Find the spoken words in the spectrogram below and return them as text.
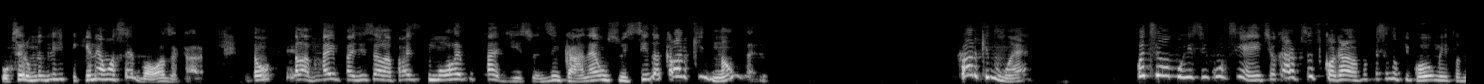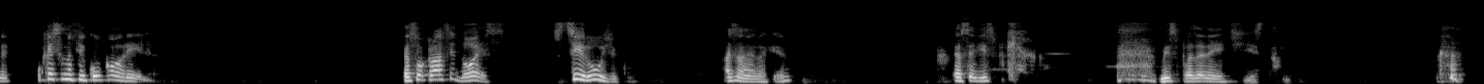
o ser humano desde pequeno é uma cebosa, cara. Então, ela vai, faz isso, ela faz e morre por causa disso. Desencarna. É um suicida? Claro que não, velho. Claro que não é. Pode ser uma burrice inconsciente. O cara, você ficou Por que você não ficou o mentor dele? Por que você não ficou com a orelha? Eu sou classe 2, cirúrgico. Mas não é aqui. Eu sei disso porque minha esposa é dentista.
